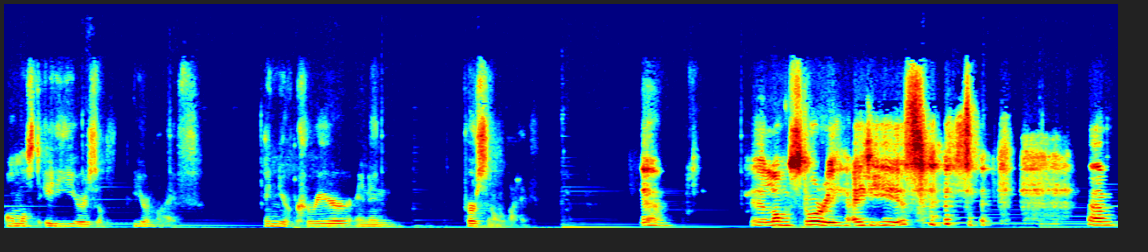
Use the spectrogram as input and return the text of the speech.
almost 80 years of your life in your career and in personal life? Yeah, a long story, 80 years. um,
